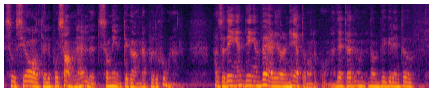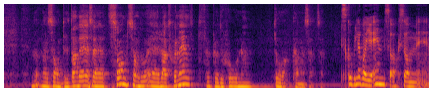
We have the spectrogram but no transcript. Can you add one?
socialt eller på samhället som inte gagnar produktionen. Alltså det är ingen, det är ingen välgörenhet de håller på med. Det, de, de bygger inte upp något sånt. Utan det är så att sånt som då är rationellt för produktionen, då kan man satsa. Skola var ju en sak som, eh,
